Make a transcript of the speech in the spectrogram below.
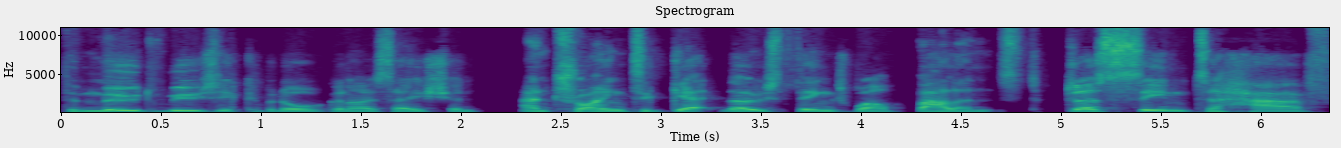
the mood music of an organization and trying to get those things well balanced does seem to have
